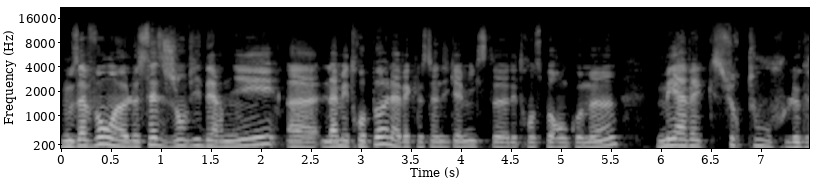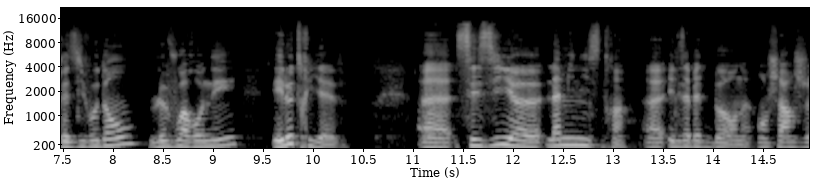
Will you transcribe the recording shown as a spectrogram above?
Nous avons euh, le 16 janvier dernier euh, la métropole avec le syndicat mixte des transports en commun, mais avec surtout le Grésivaudan, le Voironnais et le Trièvre. Euh, saisi la ministre Elisabeth Borne en charge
